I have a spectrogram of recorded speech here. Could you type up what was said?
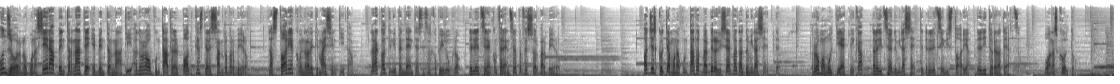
Buongiorno, buonasera, bentornate e bentornati ad una nuova puntata del podcast di Alessandro Barbero. La storia come non l'avete mai sentita. La raccolta indipendente senza scopo di lucro delle lezioni e conferenze del professor Barbero. Oggi ascoltiamo una puntata Barbero Riserva dal 2007. Roma multietnica dall'edizione 2007 delle lezioni di storia dell'editore La Terza. Buon ascolto!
